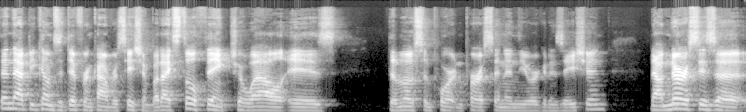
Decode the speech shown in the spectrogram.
then that becomes a different conversation. But I still think Joel is the most important person in the organization. Now, Nurse is a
